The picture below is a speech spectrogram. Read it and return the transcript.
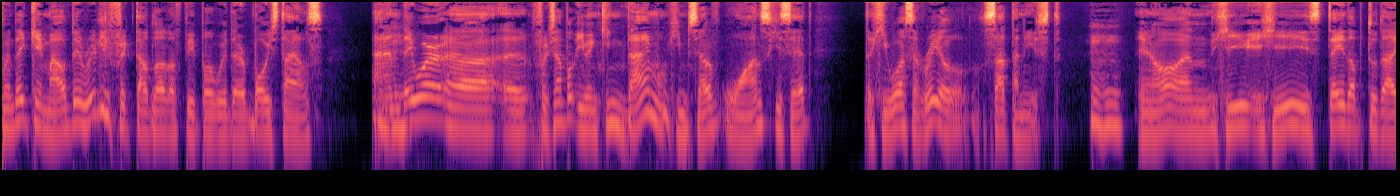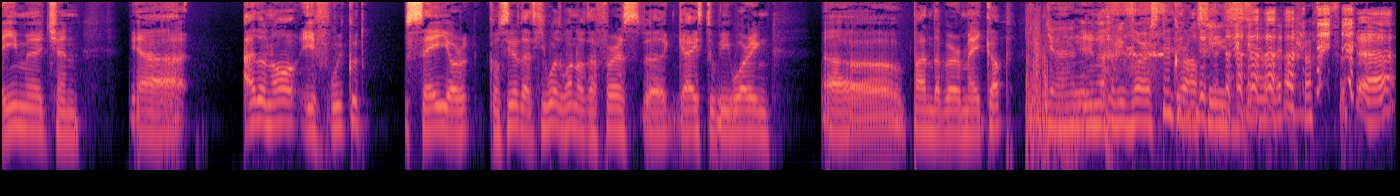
when they came out, they really freaked out a lot of people with their boy styles. And Mhm. they were, uh, uh, for example, even King Diamond himself, once he said that he was a real Satanist, Mhm. you know, and he, he stayed up to the image. And uh, I don't know if we could say or consider that he was one of the first uh, guys to be wearing uh, panda bear makeup. Yeah, and You know. reversed crosses. Yeah.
